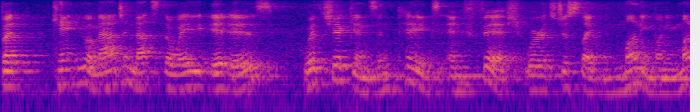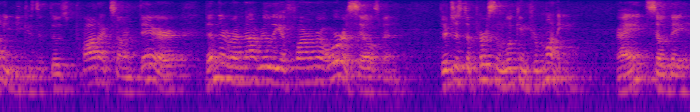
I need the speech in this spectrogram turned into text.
But can't you imagine that's the way it is? With chickens and pigs and fish, where it's just like money, money, money, because if those products aren't there, then they're not really a farmer or a salesman. They're just a person looking for money right? So they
